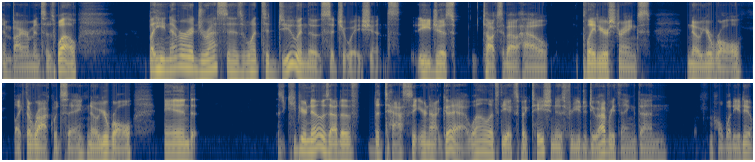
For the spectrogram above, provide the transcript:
environments as well. But he never addresses what to do in those situations. He just talks about how play to your strengths, know your role, like The Rock would say, know your role, and keep your nose out of the tasks that you're not good at. Well, if the expectation is for you to do everything, then well, what do you do?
